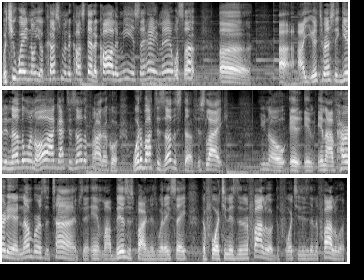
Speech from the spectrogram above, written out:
but you waiting on your customer to call instead of calling me and say, hey man, what's up? Uh uh, are you interested in getting another one? Or oh, I got this other product. Or what about this other stuff? It's like, you know, and, and, and I've heard it a number of times in, in my business partners where they say the fortune is in the follow up. The fortune is in the follow up.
